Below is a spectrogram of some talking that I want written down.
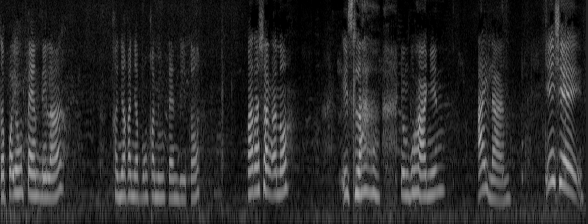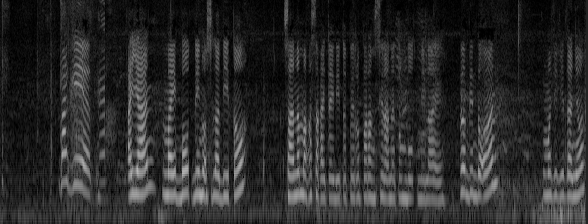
Ito po yung tent nila. Kanya-kanya pong kaming tent dito. Para siyang ano, isla. yung buhangin. Island. Yinshi! Bakit? Ayan, may boat din ho sila dito. Sana makasakay tayo dito pero parang sira na itong boat nila eh. Meron din doon. Kung makikita nyo.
